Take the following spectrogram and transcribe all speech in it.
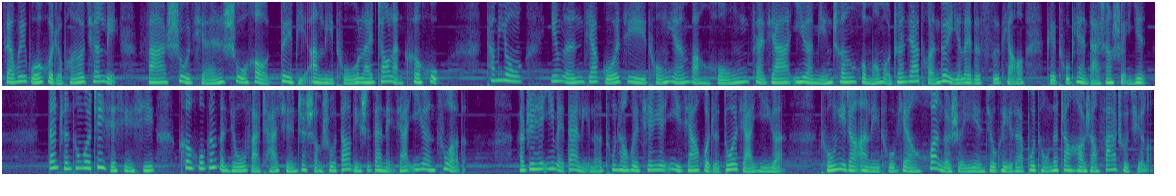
在微博或者朋友圈里发术前术后对比案例图来招揽客户。他们用英文加国际童颜网红，再加医院名称或某某专家团队一类的词条，给图片打上水印。单纯通过这些信息，客户根本就无法查询这手术到底是在哪家医院做的。而这些医美代理呢，通常会签约一家或者多家医院，同一张案例图片换个水印就可以在不同的账号上发出去了。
